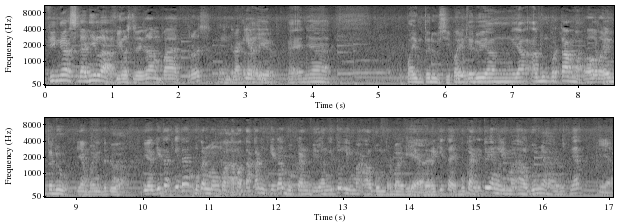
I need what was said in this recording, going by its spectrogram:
Fingers Danila. Fingers Danila 4 terus yang terakhir, Terakhir, kayaknya Payung Teduh sih. Payung Payung- Teduh yang yang album pertama, Oh, yang Payung Teduh. yang paling kedua. Ah. Ya kita kita bukan mengkotak-kotakan, kita bukan bilang itu lima album terbaik ya Iya. dari kita ya. Bukan itu yang lima album yang harusnya Iya.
